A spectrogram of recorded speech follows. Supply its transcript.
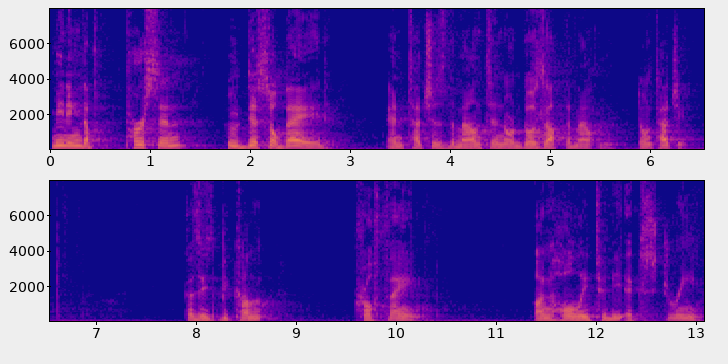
meaning the person who disobeyed and touches the mountain or goes up the mountain. Don't touch him because he's become profane, unholy to the extreme.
